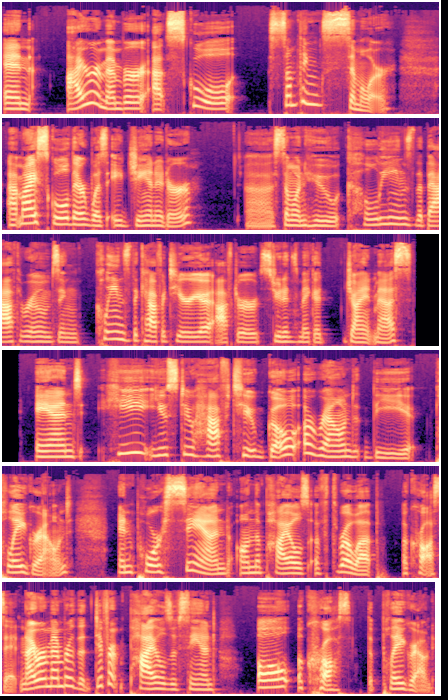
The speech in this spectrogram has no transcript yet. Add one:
And I remember at school something similar. At my school, there was a janitor, uh, someone who cleans the bathrooms and cleans the cafeteria after students make a giant mess. And he used to have to go around the playground and pour sand on the piles of throw up across it. And I remember the different piles of sand all across the playground.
